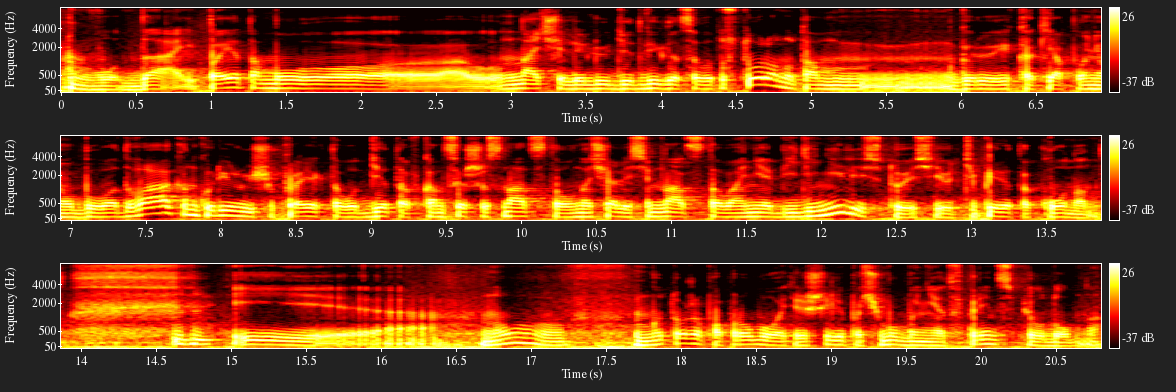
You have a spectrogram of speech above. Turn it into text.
Вот, да, и поэтому э, начали люди двигаться в эту сторону, там, говорю, как я понял, было два конкурирующих проекта, вот где-то в конце 16-го, в начале 17-го они объединились, то есть и вот теперь это Conan. И, э, ну, мы тоже попробовать решили, почему бы нет, в принципе, удобно,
